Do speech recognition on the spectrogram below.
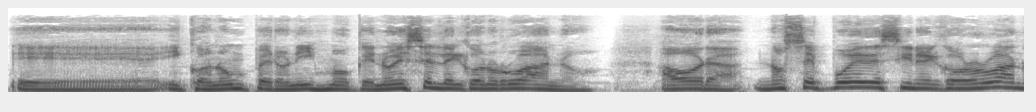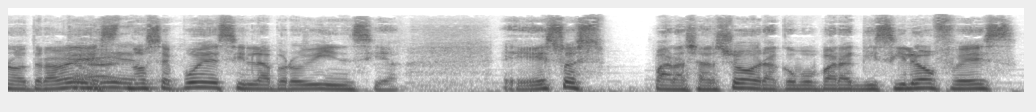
eh, y con un peronismo que no es el del conurbano. Ahora, no se puede sin el conurbano otra vez, Bien. no se puede sin la provincia. Eh, eso es para Yarlora, como para Kisilov es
